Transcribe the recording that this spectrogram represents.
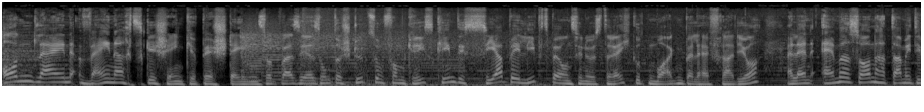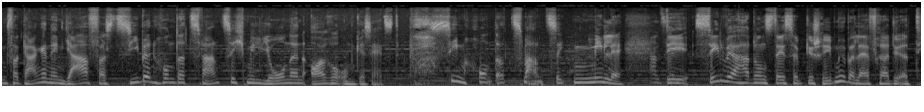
Online-Weihnachtsgeschenke bestellen, so quasi als Unterstützung vom Christkind, ist sehr beliebt bei uns in Österreich. Guten Morgen bei Live Radio. Allein Amazon hat damit im vergangenen Jahr fast 720 Millionen Euro umgesetzt. 720 Mille. Wahnsinn. Die Silvia hat uns deshalb geschrieben über Live Radio AT,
